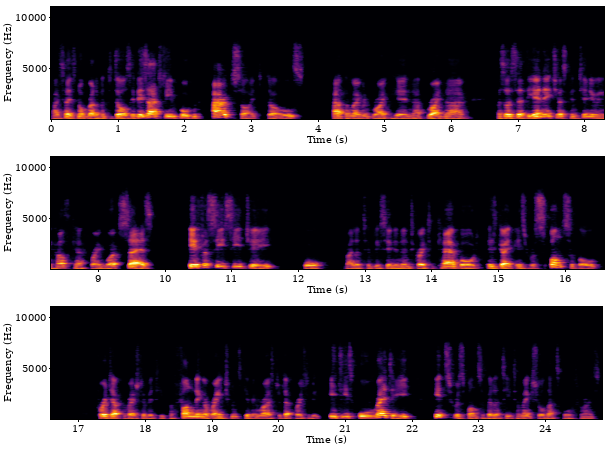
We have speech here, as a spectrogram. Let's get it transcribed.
I say it's not relevant to DOLS. It is actually important outside DOLS at the moment, right here, right now. As I said, the NHS Continuing Healthcare Framework says if a CCG or relatively soon an integrated care board is going is responsible for a deprivation of liberty, for funding arrangements giving rise to deprivation of it is already its responsibility to make sure that's authorized.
